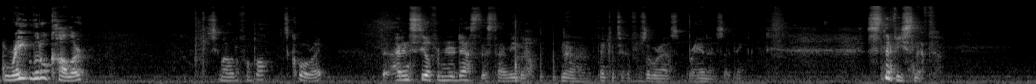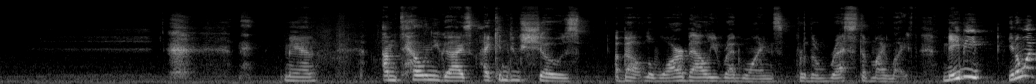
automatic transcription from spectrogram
great little color. See my little football? It's cool, right? I didn't steal from your desk this time either. No, I think I took it from somewhere else. Brandon's, I think. Sniffy sniff. Man, I'm telling you guys, I can do shows about Loire Valley red wines for the rest of my life. Maybe, you know what?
